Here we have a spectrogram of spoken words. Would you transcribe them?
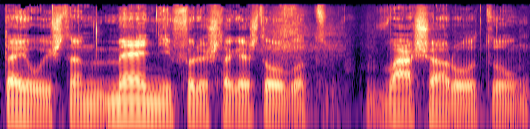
te jó Isten, mennyi fölösleges dolgot vásároltunk,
